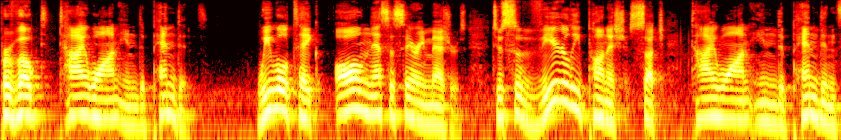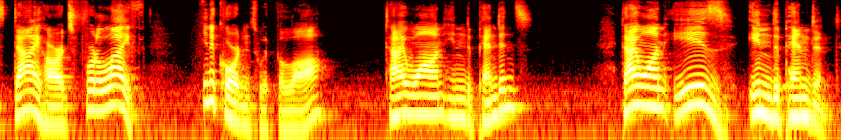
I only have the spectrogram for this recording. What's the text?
provoked Taiwan independence. We will take all necessary measures to severely punish such Taiwan independence diehards for life, in accordance with the law. Taiwan independence? Taiwan is independent.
